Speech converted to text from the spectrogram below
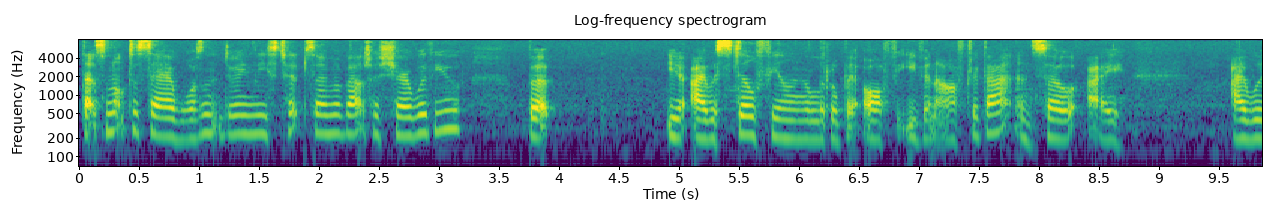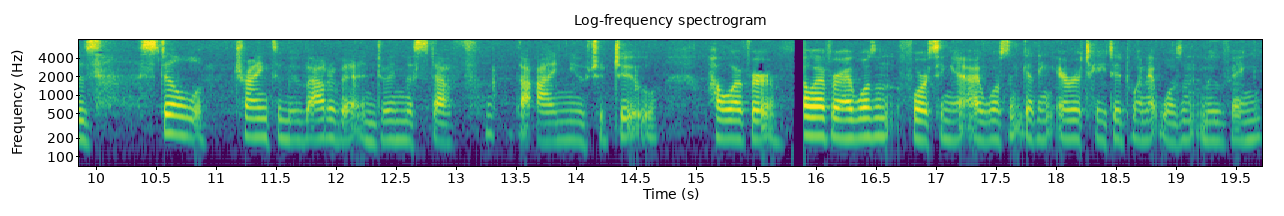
That's not to say I wasn't doing these tips I'm about to share with you, but you know, I was still feeling a little bit off even after that, and so I I was still trying to move out of it and doing the stuff that I knew to do. However, however, I wasn't forcing it. I wasn't getting irritated when it wasn't moving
